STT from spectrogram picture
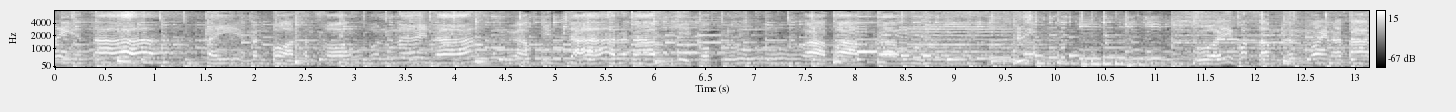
ในตา ให้มันบอดทั้งสองคนเลยนะ เมื่อพิจารณาพี่ก็กลัวบาปกรรมหวยพอซ้ำถึงไว้หน้าต่าง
